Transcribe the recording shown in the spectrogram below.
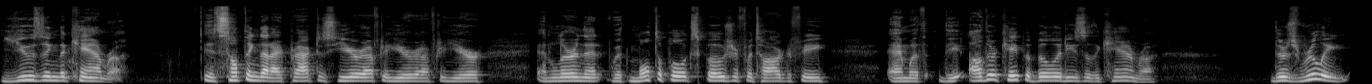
using the camera. It's something that I practice year after year after year and learn that with multiple exposure photography and with the other capabilities of the camera, there's really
